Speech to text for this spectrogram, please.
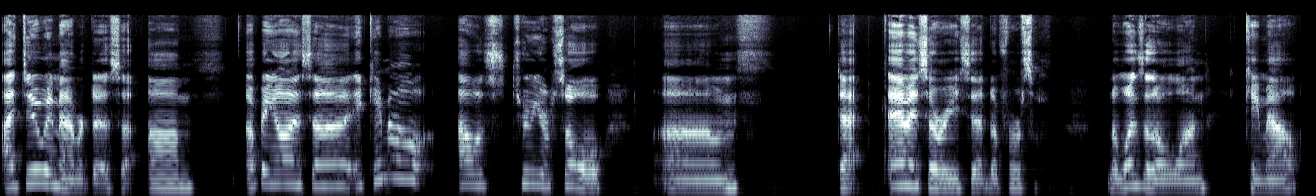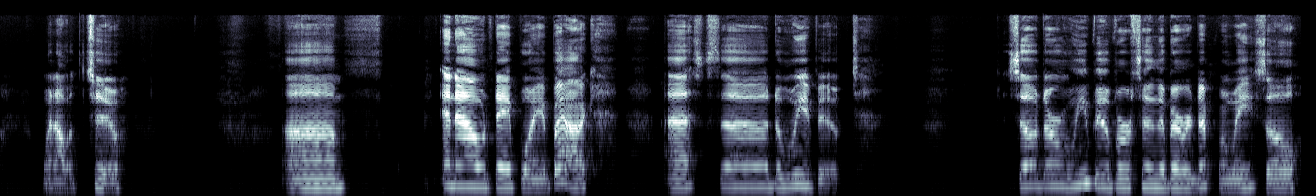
I do remember this. Um I'll be honest, uh it came out I was 2 years old. Um that emissary said the first the Winslow one came out when I was two. Um, and now they bring it back as uh, the reboot. So the reboot version in a very different way. So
